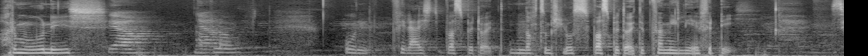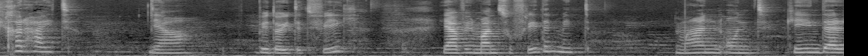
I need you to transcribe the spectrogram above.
harmonisch ja abläuft. Und vielleicht, was bedeutet, noch zum Schluss, was bedeutet Familie für dich? Sicherheit. Ja, bedeutet viel. Ja, wenn man zufrieden mit Mann und Kinder,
